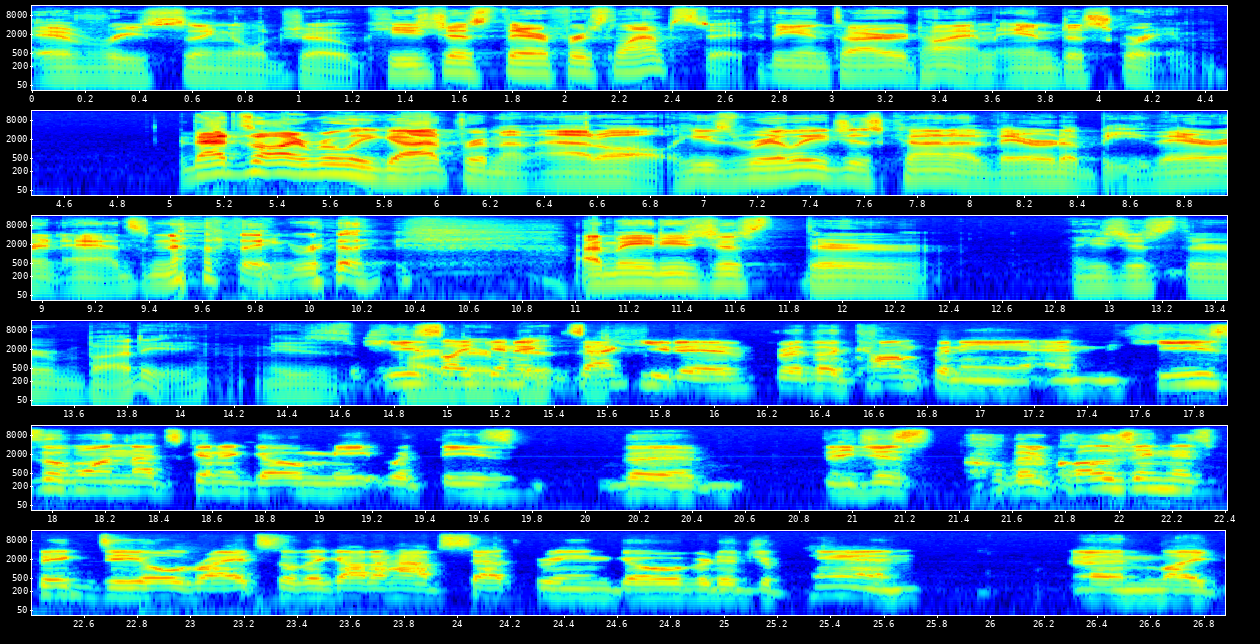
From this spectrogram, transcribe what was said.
every single joke. He's just there for slapstick the entire time and to scream. That's all I really got from him at all. He's really just kind of there to be there and adds nothing really. I mean, he's just there he's just their buddy. He's he's like an bit- executive for the company, and he's the one that's gonna go meet with these the. They just they're closing this big deal, right? So they got to have Seth Green go over to Japan, and like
